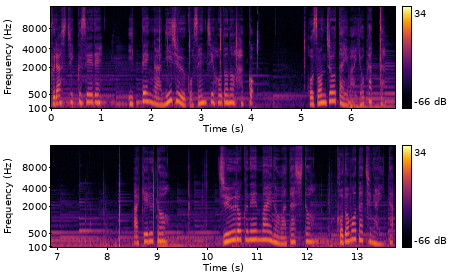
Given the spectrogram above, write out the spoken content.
プラスチック製で一辺が25センチほどの箱。保存状態は良かった。開けると16年前の私と子供たちがいた。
